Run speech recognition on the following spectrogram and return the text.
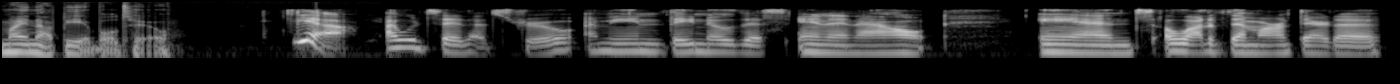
might not be able to. Yeah, I would say that's true. I mean, they know this in and out, and a lot of them aren't there to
